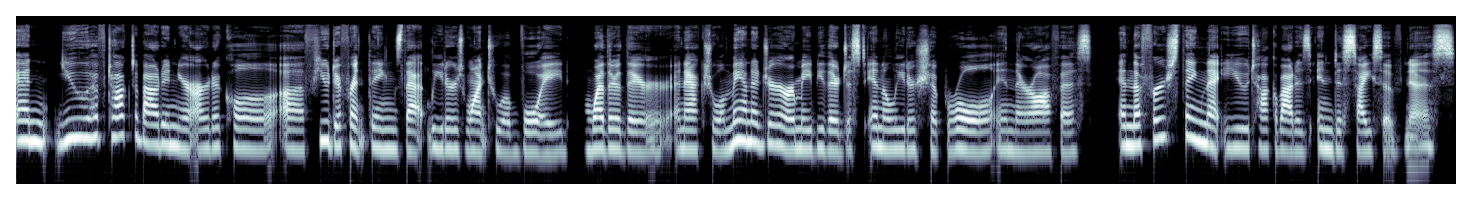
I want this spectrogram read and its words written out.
And you have talked about in your article a few different things that leaders want to avoid, whether they're an actual manager or maybe they're just in a leadership role in their office. And the first thing that you talk about is indecisiveness.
